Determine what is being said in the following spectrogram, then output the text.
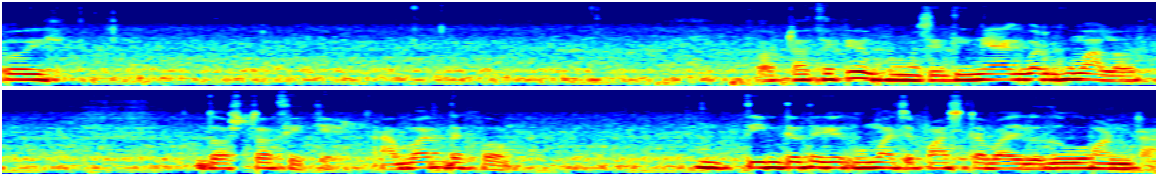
ওই। কটা থেকে ঘুমাচ্ছে? দিনে একবার ঘুমালো। দশটা থেকে। আবার দেখো, তিনটে থেকে ঘুমাচ্ছে, পাঁচটা বাজলো, দু ঘণ্টা।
